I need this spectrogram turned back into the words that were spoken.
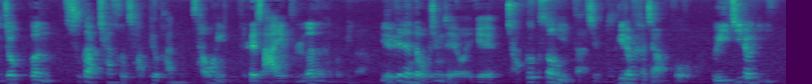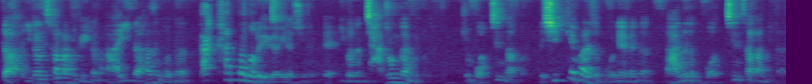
무조건 수갑 차서 잡혀가는 상황입니다 그래서 아예 불가능한 겁니다. 이렇게 된다고 보시면 돼요. 이게 적극성이 있다 즉 무기력하지 않고 의지력이 있다 이런 사람이고 이런 아이다 하는 거는 딱 한 단어로 요약해 주는데 이거는 자존감이거든요. 좀 멋진 단어. 쉽게 말해서 뭐냐면은 나는 멋진 사람이다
